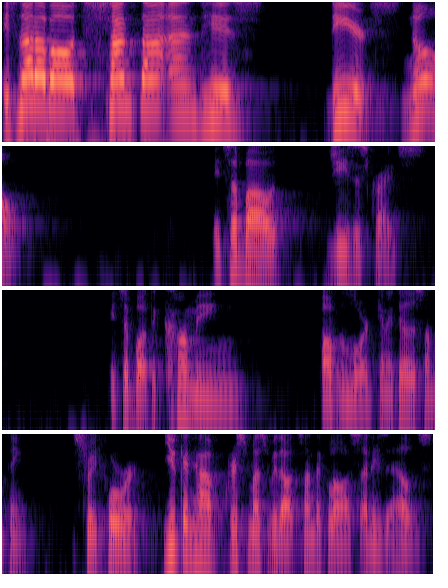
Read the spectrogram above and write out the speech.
It's not about Santa and his deers. No. It's about Jesus Christ. It's about the coming of the Lord. Can I tell you something? Straightforward. You can have Christmas without Santa Claus and his elves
